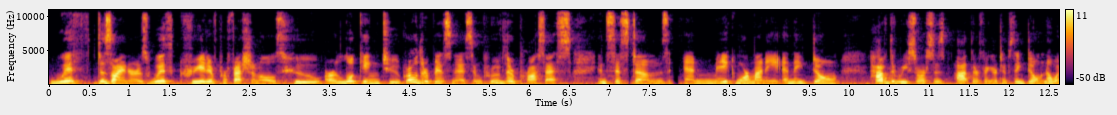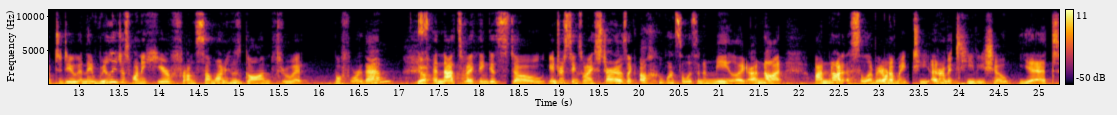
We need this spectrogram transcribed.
with designers, with creative professionals who are looking to grow their business, improve their process and systems, and make more money, and they don't have the resources at their fingertips. They don't know what to do, and they really just want to hear from someone who's gone through it before them. Yeah. And that's what I think is so interesting. So when I started, I was like, oh, who wants to listen to me? Like, I'm not, I'm not a celebrity. I don't have my t. I don't have a TV show yet.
